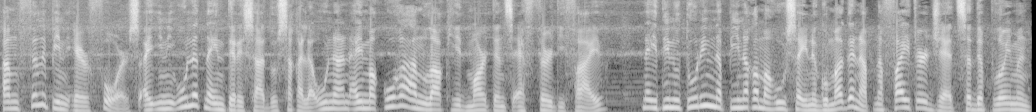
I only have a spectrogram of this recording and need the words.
Ang Philippine Air Force ay iniulat na interesado sa kalaunan ay makuha ang Lockheed Martin's F-35, na itinuturing na pinakamahusay na gumaganap na fighter jet sa deployment.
